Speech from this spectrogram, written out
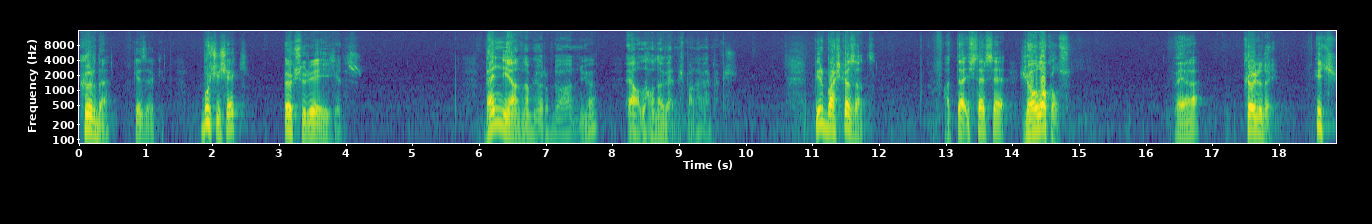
kırda gezerken bu çiçek öksürüğe iyi gelir. Ben niye anlamıyorum da o anlıyor? E Allah ona vermiş, bana vermemiş. Bir başka zat, hatta isterse jeolog olsun veya köylü dayı. Hiç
